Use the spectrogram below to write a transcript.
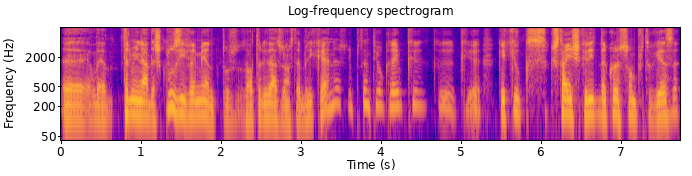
Uh, ela é determinada exclusivamente pelas autoridades norte-americanas e, portanto, eu creio que, que, que, que aquilo que, se, que, está inscrito na Constituição Portuguesa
